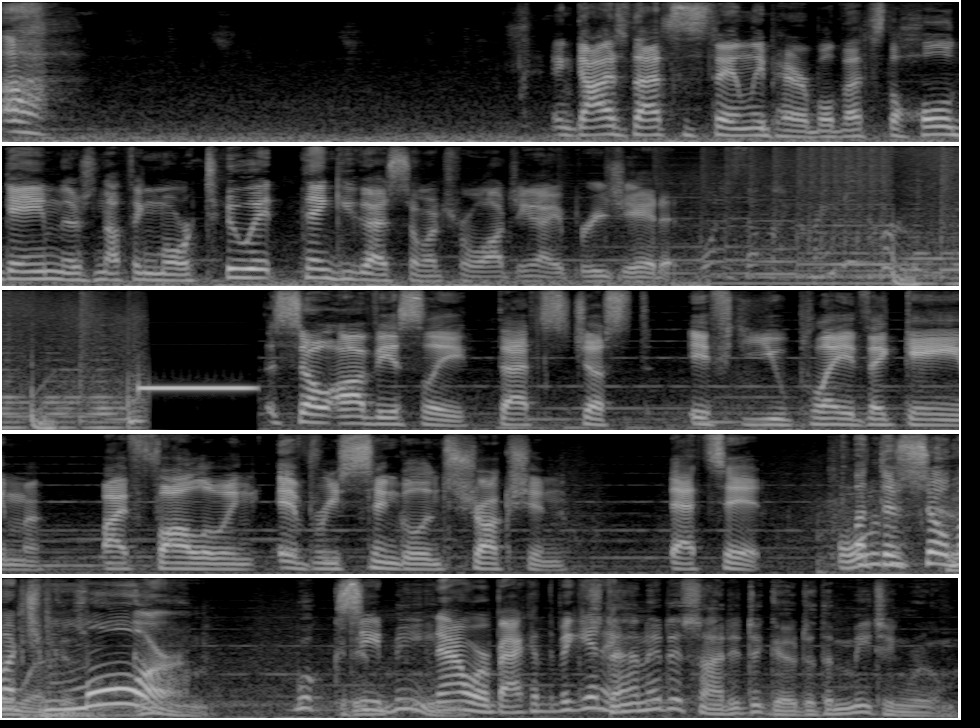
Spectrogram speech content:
Ah! And guys, that's the Stanley Parable. That's the whole game. There's nothing more to it. Thank you guys so much for watching. I appreciate it. So obviously, that's just if you play the game by following every single instruction. That's it. All but there's so much more. What could See, it mean? now we're back at the beginning. Stanley decided to go to the meeting room.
